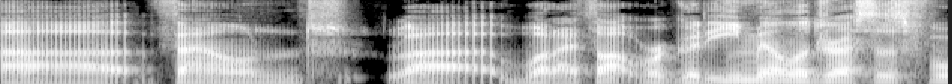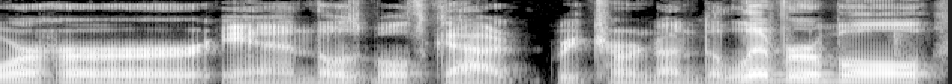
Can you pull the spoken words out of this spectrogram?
Uh, found uh, what I thought were good email addresses for her, and those both got returned undeliverable.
